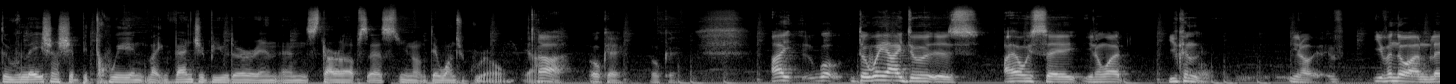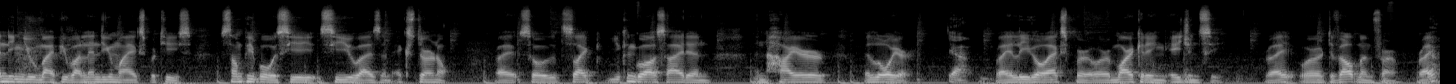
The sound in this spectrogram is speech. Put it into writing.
the relationship between like venture builder and, and startups as you know they want to grow? Yeah. Ah, okay, okay. I well, the way I do it is I always say, you know what, you can, you know, if, even though I'm lending you my people, I'm lending you my expertise. Some people will see see you as an external, right? So it's like you can go outside and and hire a lawyer, yeah. right? A legal expert or a marketing agency, right? Or a development firm, right?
